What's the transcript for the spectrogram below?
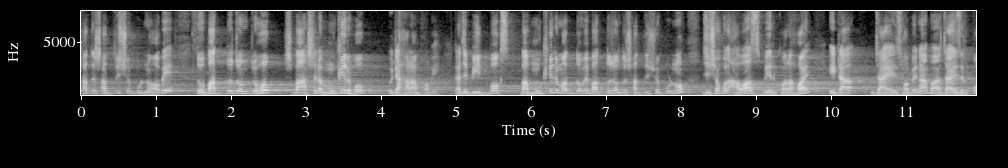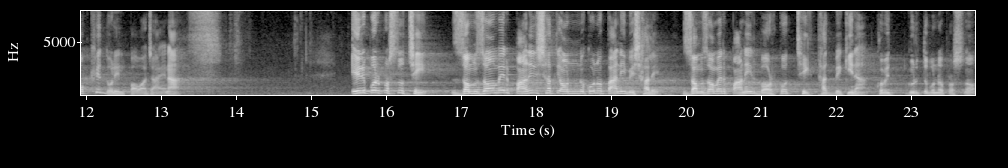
সাথে সাদৃশ্যপূর্ণ হবে, তো বাদ্যযন্ত্র হোক বা সেটা মুখের হোক, ওইটা হারাম হবে। কাজে বিট বক্স বা মুখের মাধ্যমে বাদ্যযন্ত্র সাদৃশ্যপূর্ণ, যে সকল আওয়াজ বের করা হয়, এটা জায়েজ হবে না বা জায়েজের পক্ষে দলিল পাওয়া যায় না। এরপর প্রশ্ন হচ্ছে, জমজমের পানির সাথে অন্য কোনো পানি মেশালে জমজমের পানির বরকত ঠিক থাকবে কিনা? খুবই গুরুত্বপূর্ণ প্রশ্ন।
